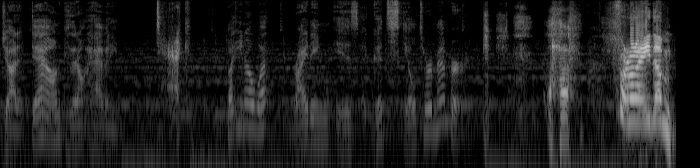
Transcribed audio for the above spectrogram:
jot it down because I don't have any tech. But you know what? Writing is a good skill to remember. Uh, Freedom!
